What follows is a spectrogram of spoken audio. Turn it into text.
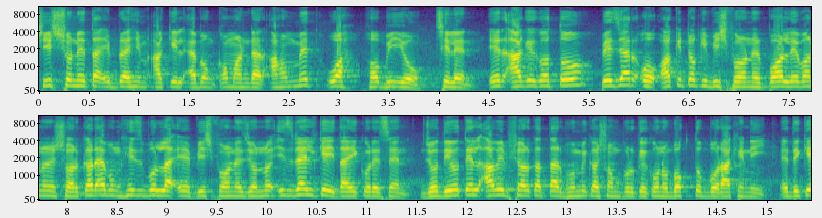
শীর্ষ নেতা ইব্রাহিম আকিল এবং কমান্ডার আহমেদ ওয়াহ হবিও ছিলেন। এর আগে গত পেজার ও অকিটকি বিস্ফোরণের পর লেবাননের সরকার এবং হিজবুল্লাহ এ বিস্ফোরণের জন্য ইসরায়েলকেই দায়ী করেছেন। যদিও তেল আবিব সরকার তার ভূমিকা সম্পর্কে কোনো বক্তব্য রাখেনি। এদিকে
